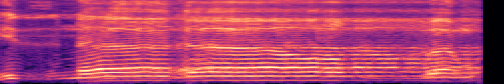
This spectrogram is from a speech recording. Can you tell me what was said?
إذ نادى ربه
